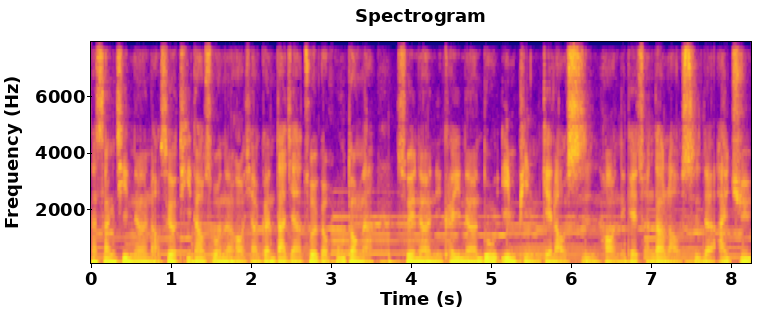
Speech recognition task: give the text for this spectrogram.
那上集呢，老师有提到说呢，哈，想跟大家做一个互动啦，所以呢，你可以呢录音频给老师，哈，你可以传到老师的 I G，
